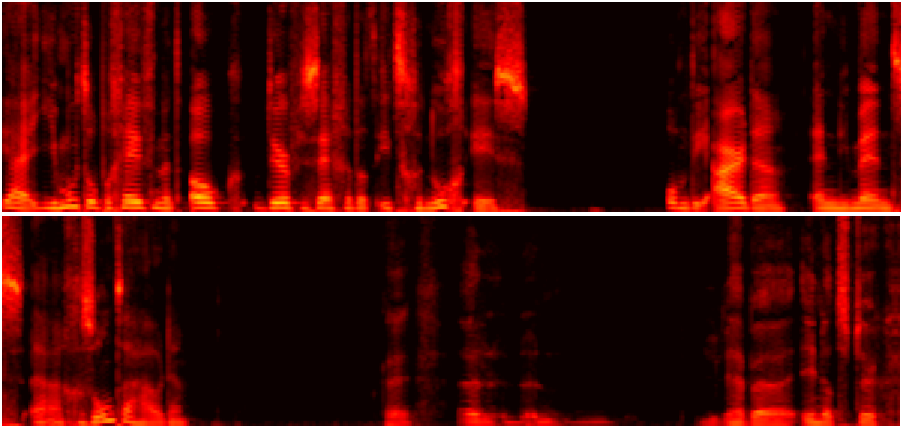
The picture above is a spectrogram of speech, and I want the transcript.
ja, je moet op een gegeven moment ook durven zeggen dat iets genoeg is om die aarde en die mens gezond te houden. Oké. Okay. Jullie hebben in dat stuk,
